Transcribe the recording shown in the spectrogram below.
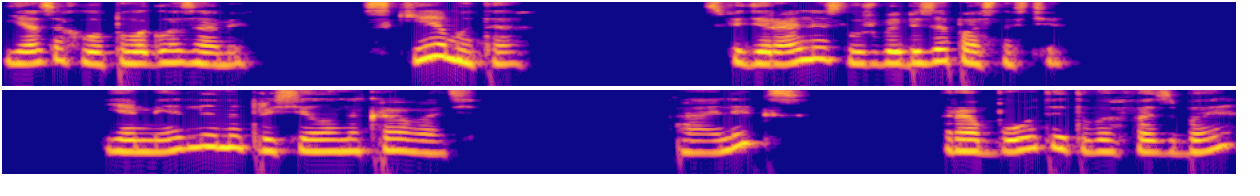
Я захлопала глазами. С кем это? С Федеральной службой безопасности. Я медленно присела на кровать. Алекс? Работает в ФСБ?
